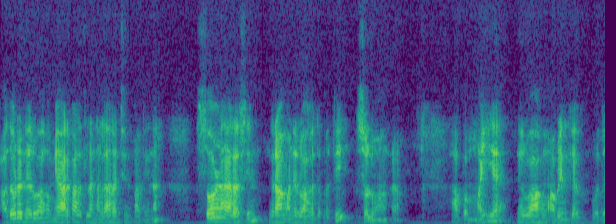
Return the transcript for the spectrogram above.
அதோட நிர்வாகம் யார் காலத்தில் நல்லா இருந்துச்சுன்னு பார்த்தீங்கன்னா சோழ அரசின் கிராம நிர்வாகத்தை பற்றி சொல்லுவாங்க. அப்போ மைய நிர்வாகம் அப்படின்னு கேட்கும்போது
